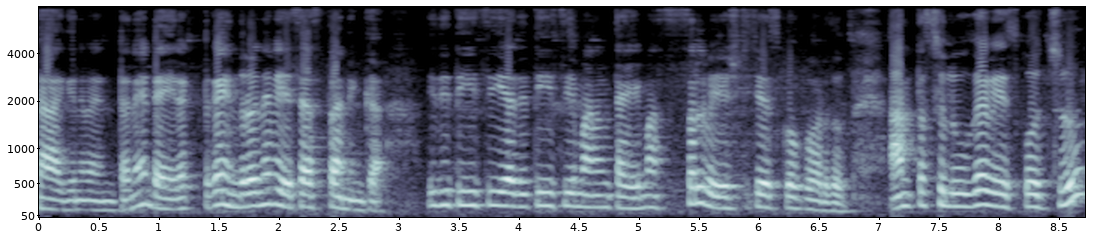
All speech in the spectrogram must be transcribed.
కాగిన వెంటనే డైరెక్ట్గా ఇందులోనే వేసేస్తాను ఇంకా. ఇది తీసి అది తీసి మనం టైం అస్సలు వేస్ట్ చేసుకోకూడదు. అంత సులువుగా వేసుకోవచ్చు.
